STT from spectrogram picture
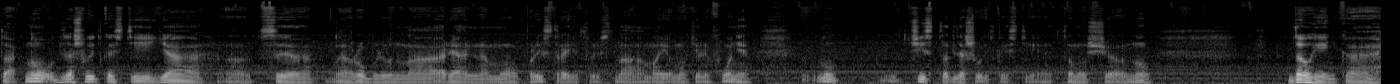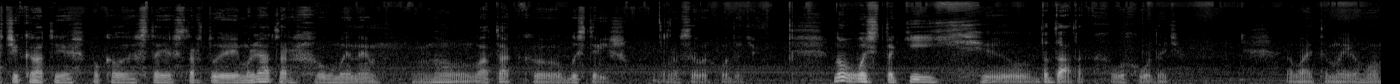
Так, ну для швидкості я е, це роблю на реальному пристрої, тобто на моєму телефоні. Ну, чисто для швидкості, тому що ну, довгенько чекати, поки стартує емулятор у мене. Ну, а так швидше все виходить. Ну, ось такий е, додаток виходить. Давайте ми його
